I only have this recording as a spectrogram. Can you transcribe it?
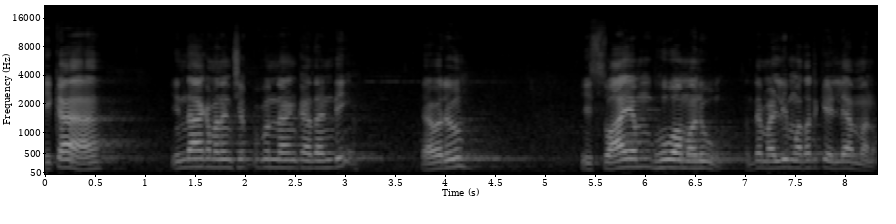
ఇక ఇందాక మనం చెప్పుకున్నాం కదండి ఎవరు? ఈ స్వయంభువ మనువు అంటే మళ్ళీ మొదటికి వెళ్ళాం మనం.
